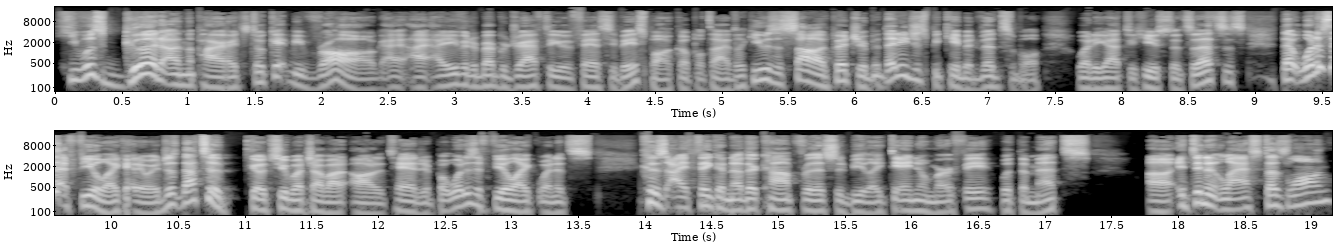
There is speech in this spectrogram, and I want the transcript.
he was good on the Pirates. Don't get me wrong. I, I, even remember drafting him in fantasy baseball a couple times. Like he was a solid pitcher, but then he just became invincible when he got to Houston. So that's just that. What does that feel like anyway? Just not to go too much on, on a tangent, but what does it feel like when it's because I think another comp for this would be like Daniel Murphy with the Mets. Uh, it didn't last as long,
